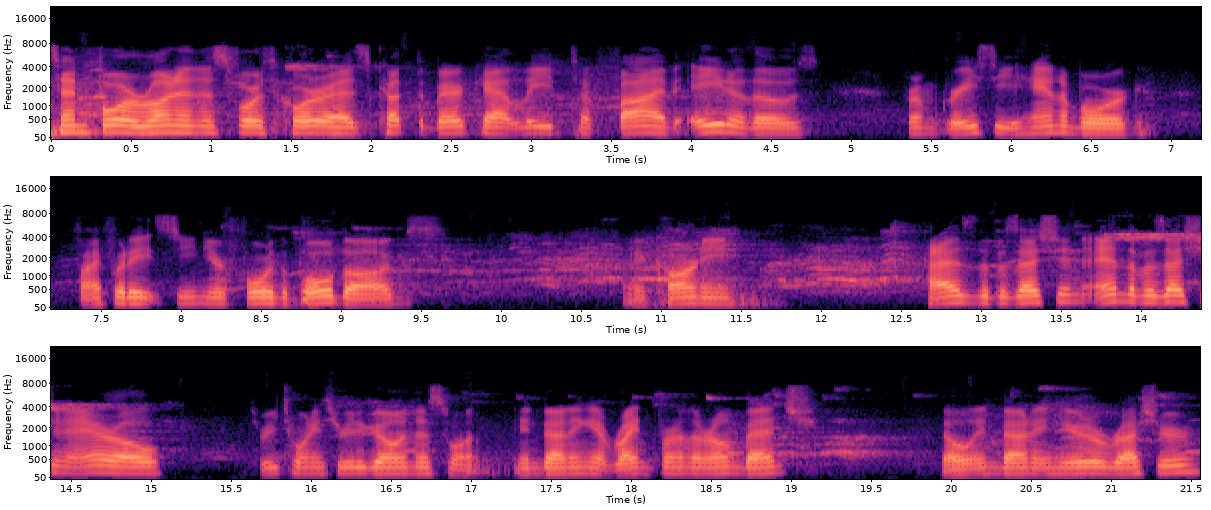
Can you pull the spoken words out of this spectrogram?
10 4 run in this fourth quarter has cut the Bearcat lead to five. Eight of those from Gracie Hanneborg, 5'8 senior for the Bulldogs. And Kearney has the possession and the possession arrow. 3.23 to go in this one. Inbounding it right in front of their own bench. They'll inbound it here to Rusher.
